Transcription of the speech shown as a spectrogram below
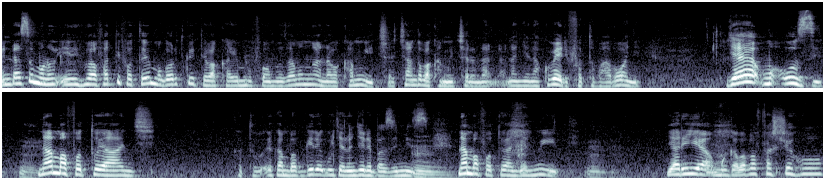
inda se umuntu i- bafata ifoto y'umugore utwite bakayimufomozamo umwana bakamwica cyangwa bakamwicara na, na nyina kubera ifoto babonye. Ye uzi n'amafoto yanjye. Reka mbabwire gutya nongere mbazimize. N'amafoto yanjye ntwite yariya umugabo aba afasheho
